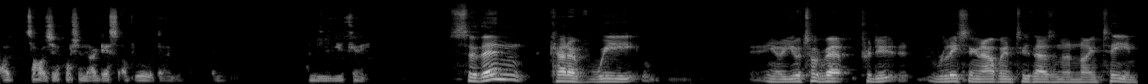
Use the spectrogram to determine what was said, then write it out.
to answer your question, I guess abroad and in the UK. So then, kind of, we, you know, you were talking about produ- releasing an album in 2019,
